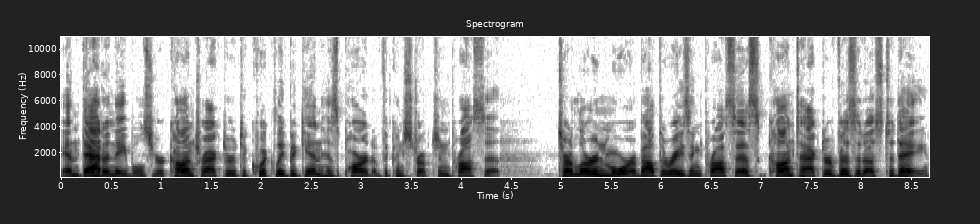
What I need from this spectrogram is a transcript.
and that enables your contractor to quickly begin his part of the construction process. To learn more about the raising process, contact or visit us today.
